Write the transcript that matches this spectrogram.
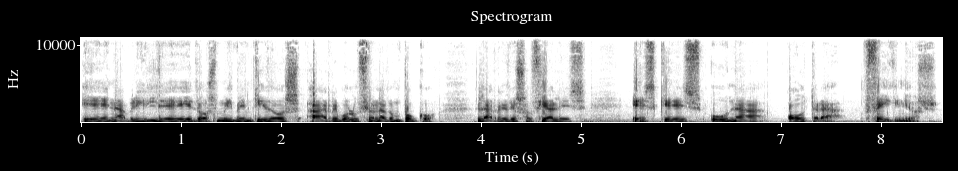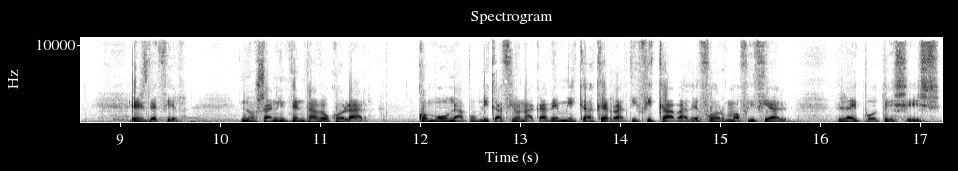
en abril de 2022 ha revolucionado un poco las redes sociales es que es una otra fake news. Es decir, nos han intentado colar como una publicación académica que ratificaba de forma oficial la hipótesis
